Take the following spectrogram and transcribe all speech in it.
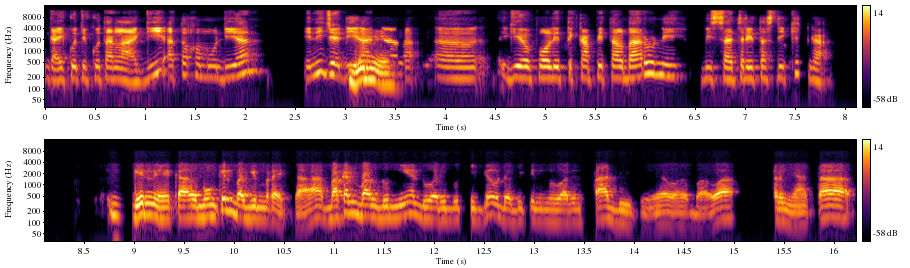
nggak ikut-ikutan lagi atau kemudian ini jadi Gini. ada uh, geopolitik kapital baru nih bisa cerita sedikit nggak? Gini, kalau mungkin bagi mereka, bahkan Bank Dunia 2003 udah bikin ngeluarin studi gitu ya bahwa ternyata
